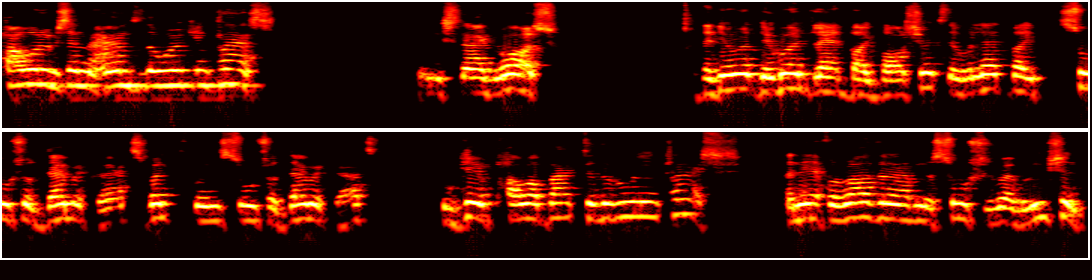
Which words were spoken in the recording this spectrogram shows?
power was in the hands of the working class. The snag was they, were, they weren't led by Bolsheviks, they were led by social democrats, right wing social democrats, who gave power back to the ruling class. And therefore, rather than having a social revolution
